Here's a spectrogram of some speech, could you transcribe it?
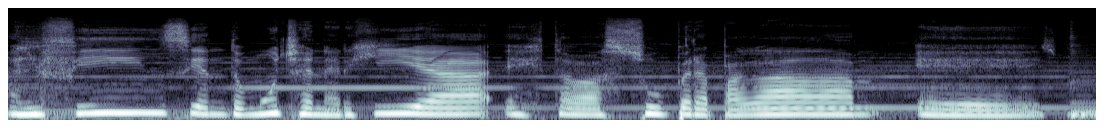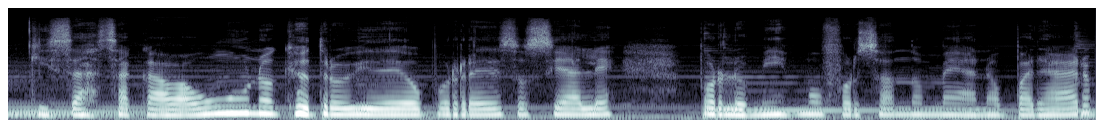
Al fin siento mucha energía, estaba súper apagada, eh, quizás sacaba uno que otro video por redes sociales, por lo mismo forzándome a no parar.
